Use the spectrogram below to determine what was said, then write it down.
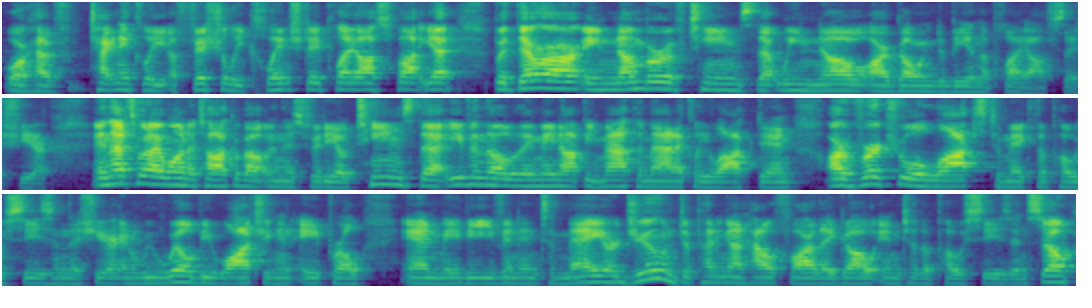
or have technically officially clinched a playoff spot yet, but there are a number of teams that we know are going to be in the playoffs this year. And that's what I want to talk about in this video. Teams that, even though they may not be mathematically locked in, are virtual locks to make the postseason this year, and we will be watching in April and maybe even into May or June, depending on how far they go into the postseason. So so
